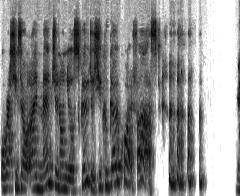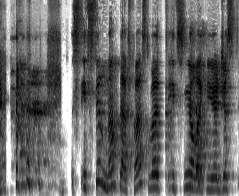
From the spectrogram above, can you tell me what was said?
or rushing. So I imagine on your scooters, you could go quite fast. it's still not that fast but it's you know like you're just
